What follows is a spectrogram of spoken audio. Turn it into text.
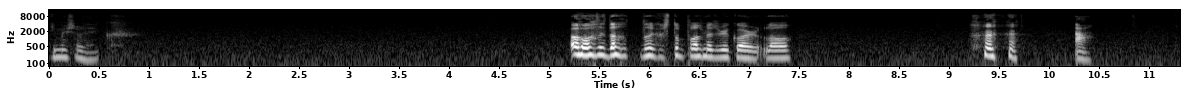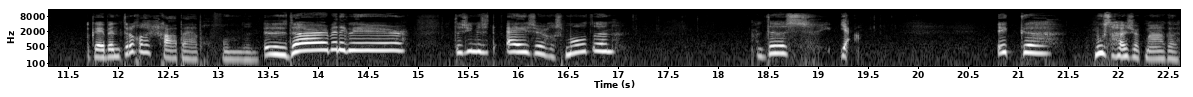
niet meer zo leuk. Oh, wacht, ik dacht dat ik gestopt was met record, lol. ah. Oké, ik ben terug als ik schapen heb gevonden. Uh, daar ben ik weer. Te zien is het ijzer gesmolten. Dus, ja. Ik uh, moest huiswerk maken.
